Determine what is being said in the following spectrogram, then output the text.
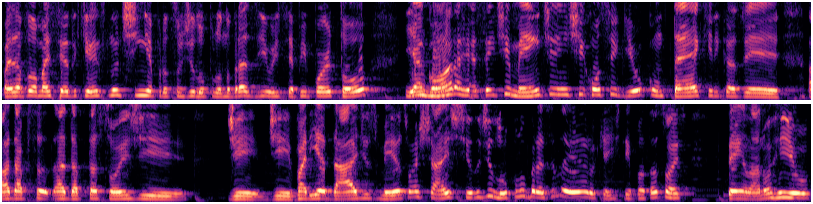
Mas ela falou mais cedo que antes não tinha produção de lúpulo no Brasil, a gente sempre importou. E agora, recentemente, a gente conseguiu, com técnicas e adapta- adaptações de. De, de variedades mesmo, achar estilo de lúpulo brasileiro, que a gente tem plantações. Tem lá no Rio,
